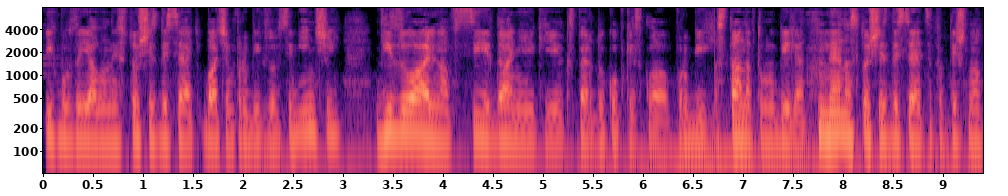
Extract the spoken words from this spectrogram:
Пробіг був заявлений 160, бачимо пробіг зовсім інший. Візуально всі дані, які експерт до кубки склав, пробіг стан автомобіля не на 160, це фактично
